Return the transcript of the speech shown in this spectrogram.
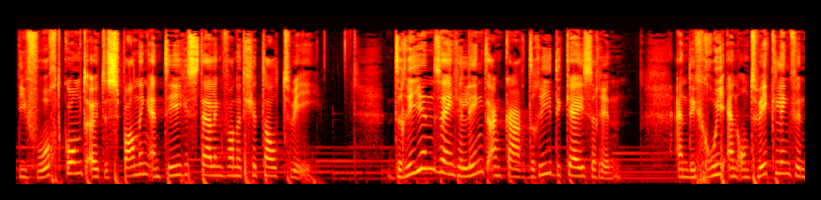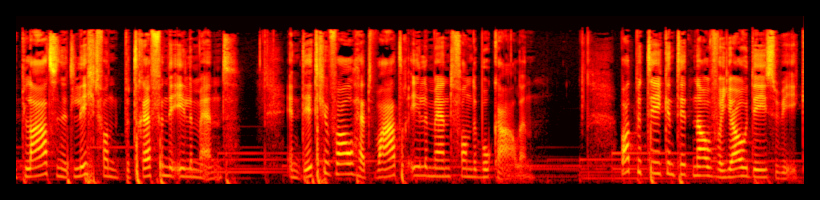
die voortkomt uit de spanning en tegenstelling van het getal 2. Drieën zijn gelinkt aan kaart 3, de keizerin. En de groei en ontwikkeling vindt plaats in het licht van het betreffende element. In dit geval het waterelement van de bokalen. Wat betekent dit nou voor jou deze week?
